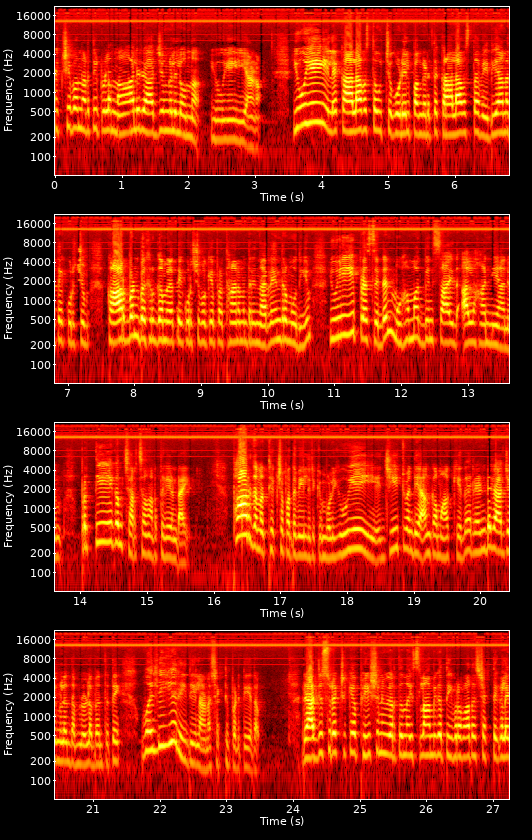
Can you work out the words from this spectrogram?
നിക്ഷേപം നടത്തിയിട്ടുള്ള നാല് രാജ്യങ്ങളിലൊന്ന് യു എ ഇ ആണ് യു എ ഇയിലെ കാലാവസ്ഥ ഉച്ചകോടിയിൽ പങ്കെടുത്ത് കാലാവസ്ഥാ വ്യതിയാനത്തെക്കുറിച്ചും കാർബൺ ബഹിർഗമനത്തെക്കുറിച്ചുമൊക്കെ പ്രധാനമന്ത്രി നരേന്ദ്രമോദിയും U A E president Mohammed bin Zayed Al ഹന്യാനും പ്രത്യേകം ചർച്ച നടത്തുകയുണ്ടായി. ഭാരതം അധ്യക്ഷ പദവിയിലിരിക്കുമ്പോൾ യു എ ഇയെ ജി ട്വന്റി അംഗമാക്കിയത് രണ്ട് രാജ്യങ്ങളും തമ്മിലുള്ള ബന്ധത്തെ വലിയ രീതിയിലാണ് ശക്തിപ്പെടുത്തിയത്. രാജ്യസുരക്ഷയ്ക്ക് ഭീഷണി ഉയർത്തുന്ന ഇസ്ലാമിക തീവ്രവാദ ശക്തികളെ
